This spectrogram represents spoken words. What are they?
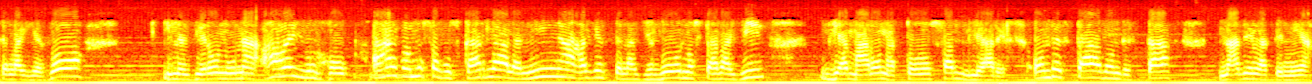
se la llevó y les dieron una, ay, un hope, ay, vamos a buscarla a la niña, alguien se la llevó, no estaba allí. Llamaron a todos familiares, ¿dónde está? ¿Dónde está? Nadie la tenía.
